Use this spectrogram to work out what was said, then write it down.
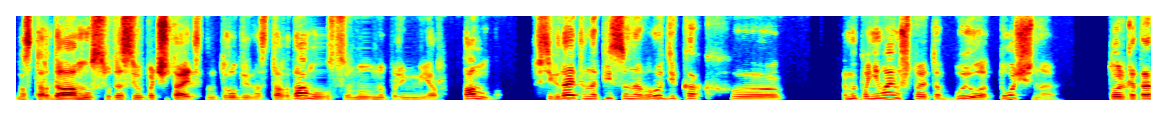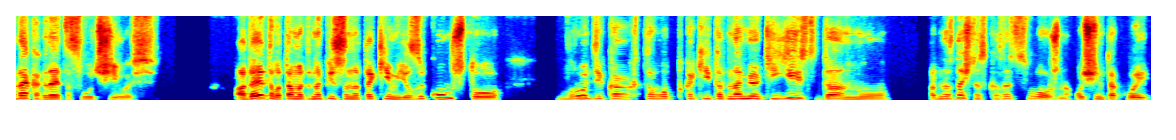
Нострадамус, вот если вы почитаете там труды Нострадамуса, ну, например, там всегда это написано вроде как, э, мы понимаем, что это было точно только тогда, когда это случилось. А до этого там это написано таким языком, что вроде как-то вот какие-то намеки есть, да, но однозначно сказать сложно. Очень такой,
